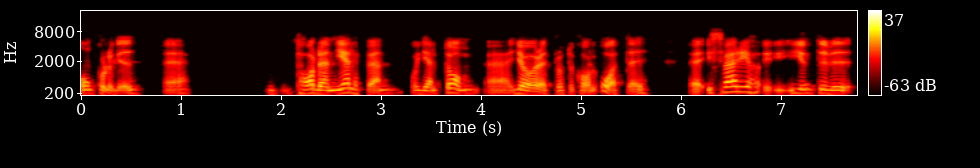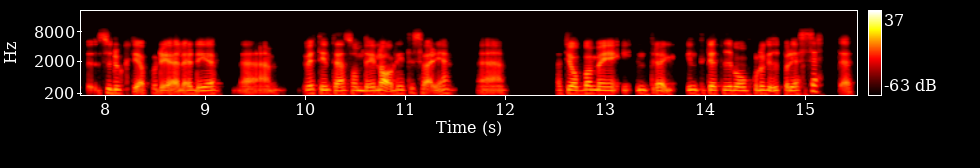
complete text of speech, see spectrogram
onkologi, ta den hjälpen och hjälp dem göra ett protokoll åt dig. Eh, I Sverige är ju inte vi så duktiga på det, eller det, eh, jag vet inte ens om det är lagligt i Sverige, eh, att jobba med integrativ onkologi på det sättet.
